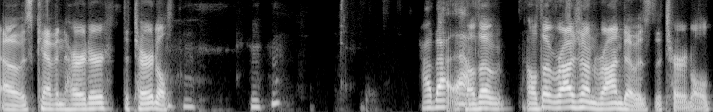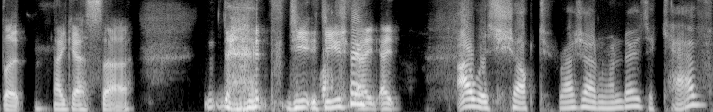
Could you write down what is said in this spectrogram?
Oh, it was Kevin Huerter, the turtle. Mm-hmm. Mm-hmm. How about that? Although although Rajon Rondo is the turtle, but I guess uh do you do you I, I I was shocked. Rajon Rondo's a cav.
